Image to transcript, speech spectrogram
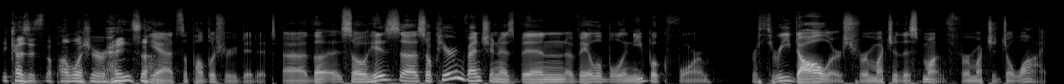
because it's the publisher, right? So yeah, it's the publisher who did it. Uh, the so his uh, so Pure Invention has been available in ebook form for three dollars for much of this month, for much of July,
